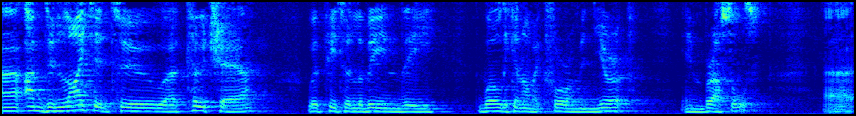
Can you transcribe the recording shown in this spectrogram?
Uh, I'm delighted to uh, co chair with Peter Levine the World Economic Forum in Europe, in Brussels. Uh,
